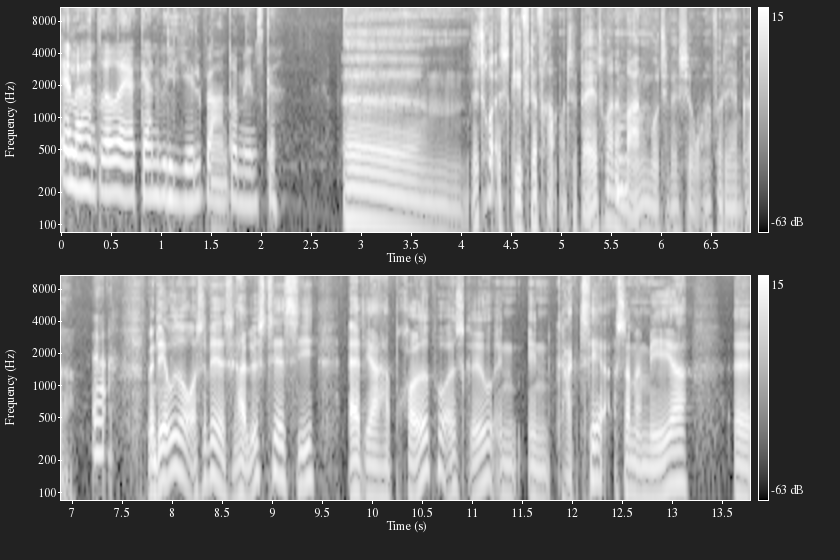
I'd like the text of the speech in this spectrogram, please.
eller er han drevet af at gerne ville hjælpe andre mennesker? Øh, det tror jeg skifter frem og tilbage. Jeg tror, der er mm. mange motivationer for det, han gør. Ja. Men derudover, så vil jeg have lyst til at sige, at jeg har prøvet på at skrive en, en karakter, som er mere øh,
